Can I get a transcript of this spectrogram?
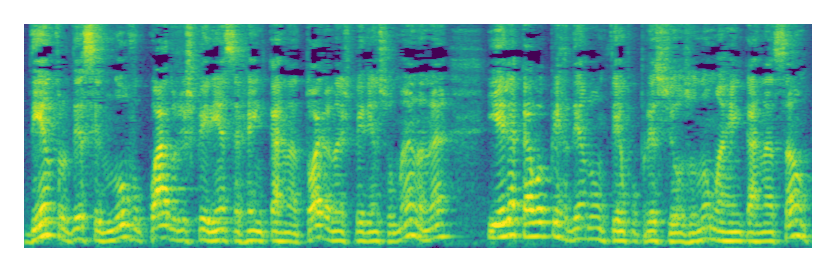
dentro desse novo quadro de experiência reencarnatória na experiência humana, né? E ele acaba perdendo um tempo precioso numa reencarnação,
